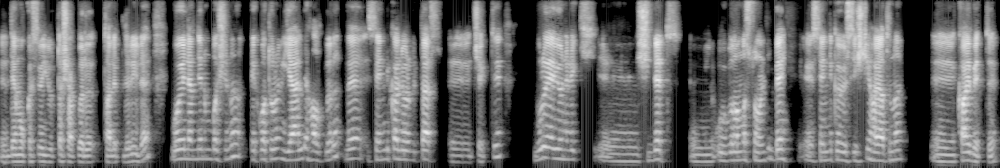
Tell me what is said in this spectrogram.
E, demokrasi ve yurttaş hakları talepleriyle. Bu eylemlerin başını Ekvator'un yerli halkları ve sendikal örgütler e, çekti. Buraya yönelik e, şiddet e, uygulanması sonucu 5 e, sendika üyesi işçi hayatını e, kaybetti.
